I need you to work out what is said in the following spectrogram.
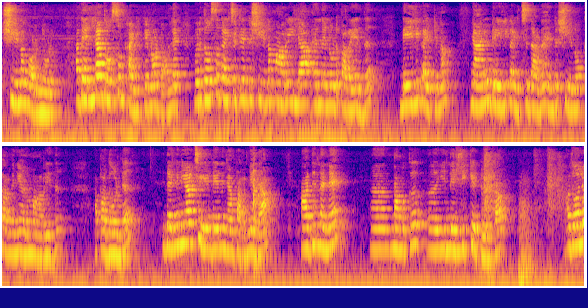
ക്ഷീണം കുറഞ്ഞോളും. അത് എല്ലാ ദിവസവും കഴിക്കണം കേട്ടോ അല്ലെ? ഒരു ദിവസം കഴിച്ചിട്ട് എന്റെ ക്ഷീണം മാറിയില്ല എന്ന് എന്നോട് പറയരുത്. ഡെയിലി കഴിക്കണം. ഞാനും ഡെയിലി കഴിച്ചതാണ്. എന്റെ ക്ഷീണമൊക്കെ അങ്ങനെയാണ് മാറിയത്. അപ്പം അതുകൊണ്ട് ഇതെങ്ങനെയാ ചെയ്യേണ്ടതെന്ന് ഞാൻ പറഞ്ഞുതരാം. ആദ്യം തന്നെ നമുക്ക് ഈ നെല്ലിക്ക ഇട്ട് കൊടുക്കാം. അതുപോലെ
